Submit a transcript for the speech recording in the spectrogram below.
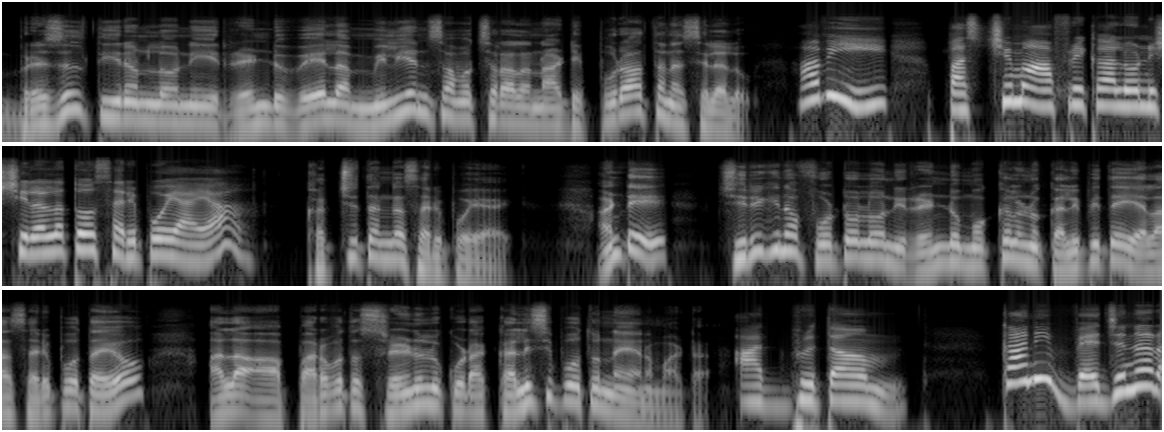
బ్రెజిల్ తీరంలోని రెండు వేల మిలియన్ సంవత్సరాల నాటి పురాతన శిలలు. అవి పశ్చిమ ఆఫ్రికాలోని శిలలతో సరిపోయాయా? ఖచ్చితంగా సరిపోయాయి. అంటే చిరిగిన ఫోటోలోని రెండు మొక్కలను కలిపితే ఎలా సరిపోతాయో అలా ఆ పర్వత శ్రేణులు కూడా కలిసిపోతున్నాయన్నమాట. అద్భుతం! కాని వెజనర్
